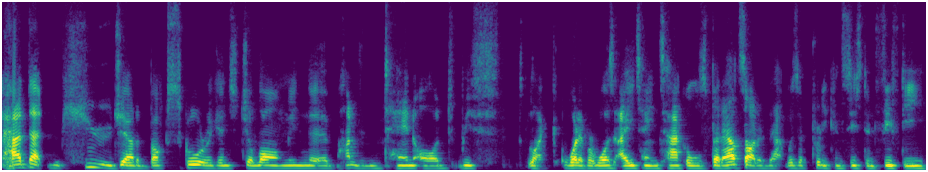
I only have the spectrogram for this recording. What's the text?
had that huge out of box score against Geelong in the 110 odd with like whatever it was, 18 tackles. But outside of that was a pretty consistent 50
